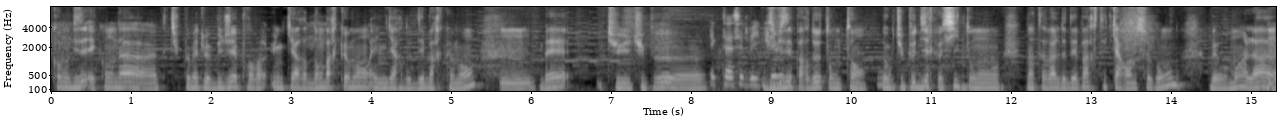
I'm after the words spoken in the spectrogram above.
comme on disait, et qu'on a, euh, que tu peux mettre le budget pour avoir une carte d'embarquement et une carte de débarquement, Mhm. ben, tu, tu peux euh, Et que t'as assez de véhicules. diviser par deux ton temps. Mm. Donc tu peux dire que si ton intervalle de départ c'était 40 secondes, ben au moins là, euh,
